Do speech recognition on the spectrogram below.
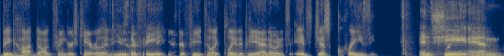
big hot dog fingers can't really They have to use their anything. They feet. use their feet to like play the piano and it's it's just crazy and It's she crazy. and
